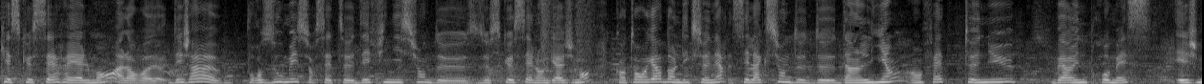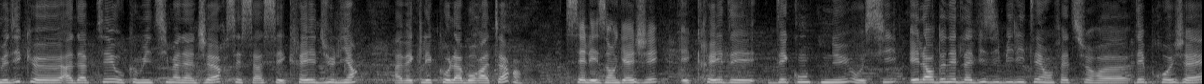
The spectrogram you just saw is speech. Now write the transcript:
Qu'est-ce que c'est réellement? Alors euh, déjà, pour zoomer sur cette définition de, ce que c'est l'engagement, quand on regarde dans le dictionnaire, c'est l'action d'un lien en fait tenu vers une promesse. Et je me dis que adapté au community manager, c'est ça, c'est créer du lien avec les collaborateurs c'est les engager et créer des, contenus aussi et leur donner de la visibilité en fait sur euh, des projets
